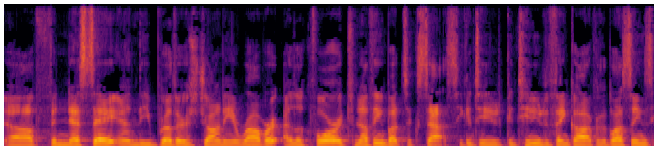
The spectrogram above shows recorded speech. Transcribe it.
uh, Finesse and the brothers Johnny and Robert. I look forward to nothing but success. He continued continue to thank God for the blessings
